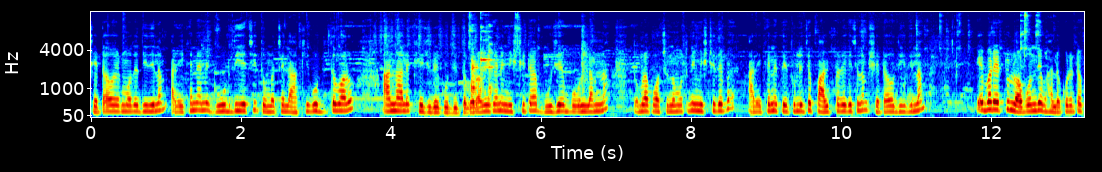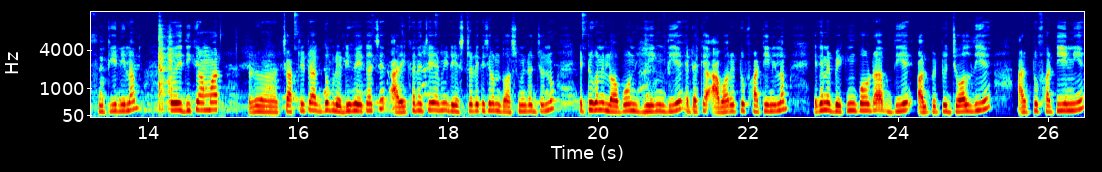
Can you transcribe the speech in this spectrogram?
সেটাও এর মধ্যে দিয়ে দিলাম। আর এখানে আমি গুড় দিয়েছি, তোমরা চাইলে আখি গুড় দিতে পারো, আর নাহলে খেজুরের গুড় দিতে পারো। আমি এখানে মিষ্টিটা বুঝে বললাম না, তোমরা পছন্দ মতনই মিষ্টি দেবে। আর এখানে তেঁতুলের যে পাল্পটা রেখেছিলাম সেটাও দিয়ে দিলাম। এবার একটু লবণ দিয়ে ভালো করে এটা ফুটিয়ে নিলাম। তো এইদিকে আমার চাটনিটা একদম রেডি হয়ে গেছে। আর এখানে যে আমি রেস্টে রেখেছিলাম দশ মিনিটের জন্য, একটুখানি লবণ, হিং দিয়ে এটাকে আবার একটু ফাটিয়ে নিলাম। এখানে বেকিং পাউডার দিয়ে, অল্প একটু জল দিয়ে, আর একটু ফাটিয়ে নিয়ে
